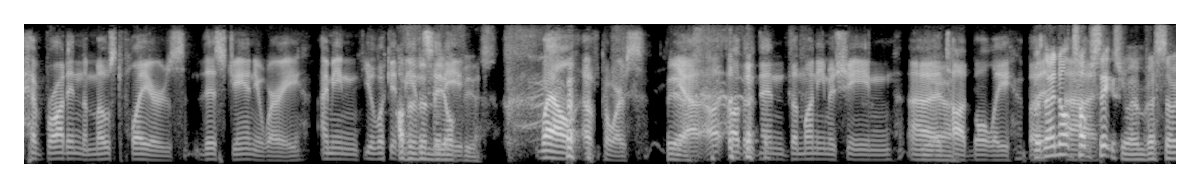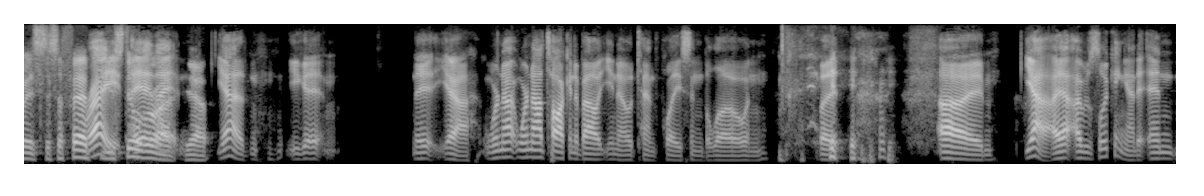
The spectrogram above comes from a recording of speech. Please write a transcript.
have brought in the most players this January. I mean, you look at Other Man than City. the obvious. Well, of course, Yeah. yeah. other than the money machine, uh, Yeah. Todd Boehly, But, they're not top uh, six, remember? So it's just a fair. right? You're still I- right. Yeah. yeah. You get. Yeah, we're not we're not talking about you know tenth place and below, and but um, yeah, I, I was looking at it, and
